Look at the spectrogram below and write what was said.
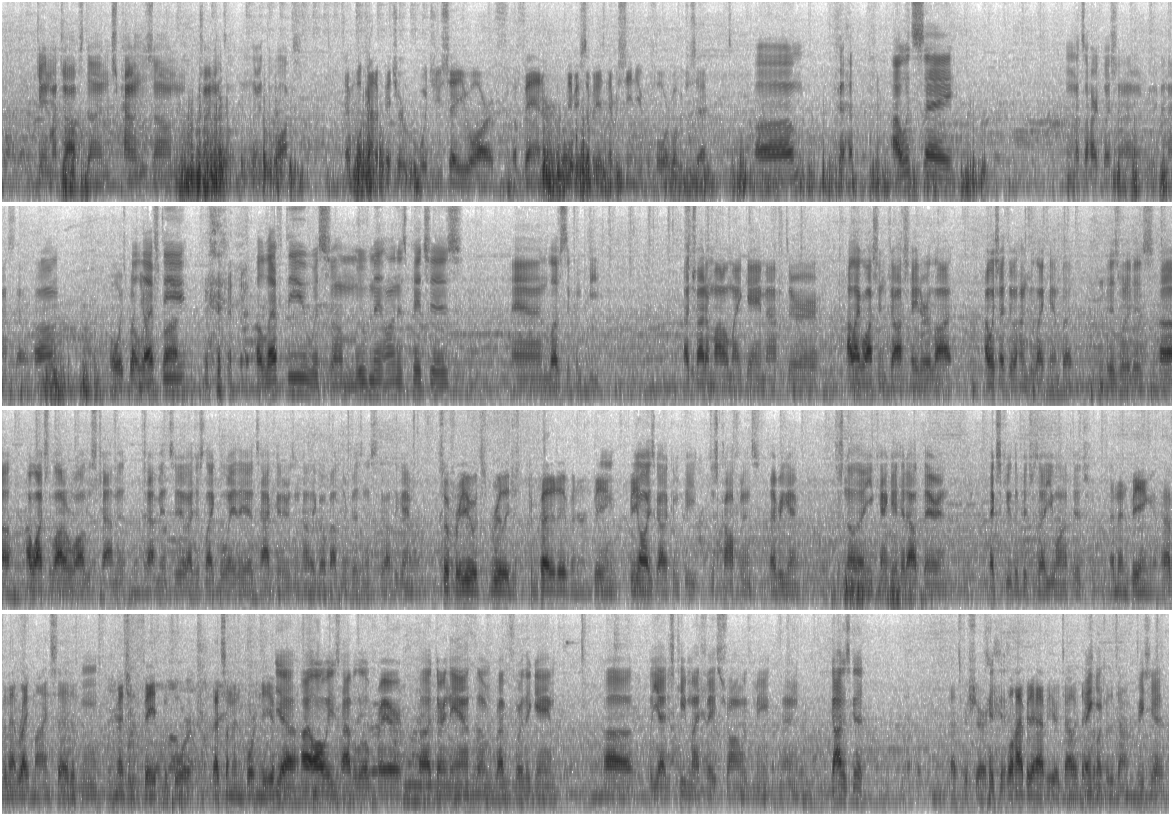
getting my jobs done, just pounding the zone and trying not to limit the walks. And what kind of pitcher would you say you are, a fan, or maybe if somebody has never seen you before, what would you say? Um, I would say, hmm, that's a hard question. Been asked that. Um, Always put a lefty, a lefty with some movement on his pitches, and loves to compete. I try to model my game after. I like watching Josh Hader a lot. I wish I threw 100 like him, but it is what it is. Uh, I watch a lot of Aroldis Chapman, Chapman too. I just like the way they attack hitters and how they go about their business throughout the game. So for you, it's really just competitive and being. Mm. being you always got to compete. Just confidence every game just know that you can't get hit out there and execute the pitches that you want to pitch. And then being having that right mindset of mm. you mentioned faith before. That's something important to you. Yeah, I always have a little prayer uh, during the anthem right before the game. Uh, but yeah, just keeping my faith strong with me, and God is good. That's for sure. well, happy to have you here, Tyler. Thanks Thank so you. much for the time. Appreciate it.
